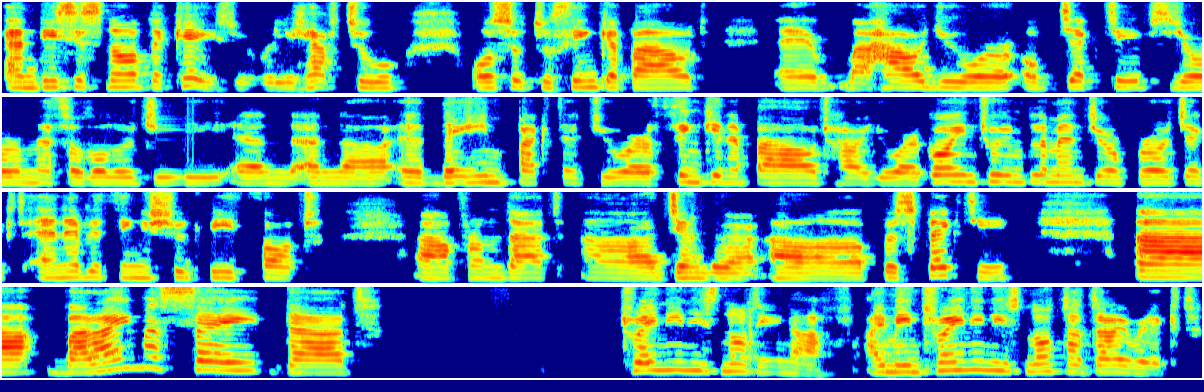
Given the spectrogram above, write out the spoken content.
and this is not the case. You really have to also to think about uh, how your objectives, your methodology, and, and uh, the impact that you are thinking about, how you are going to implement your project, and everything should be thought uh, from that uh, gender uh, perspective. Uh, but I must say that training is not enough. I mean, training is not a direct,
